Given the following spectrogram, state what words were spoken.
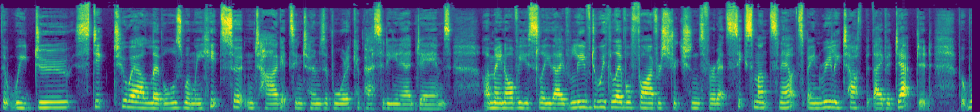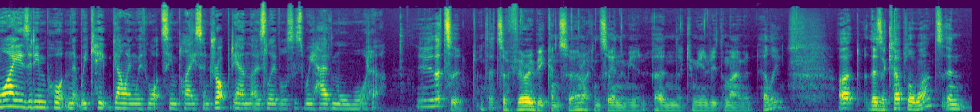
that we do stick to our levels when we hit certain targets in terms of water capacity in our dams. I mean, obviously, they've lived with level 5 restrictions for about six months now. It's been really tough, but they've adapted. But why is it important that we keep going with what's in place and drop down those levels as we have more water? Yeah, that's a that's a very big concern I can see in the in the community at the moment, Ellie. Uh, there's a couple of ones, and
